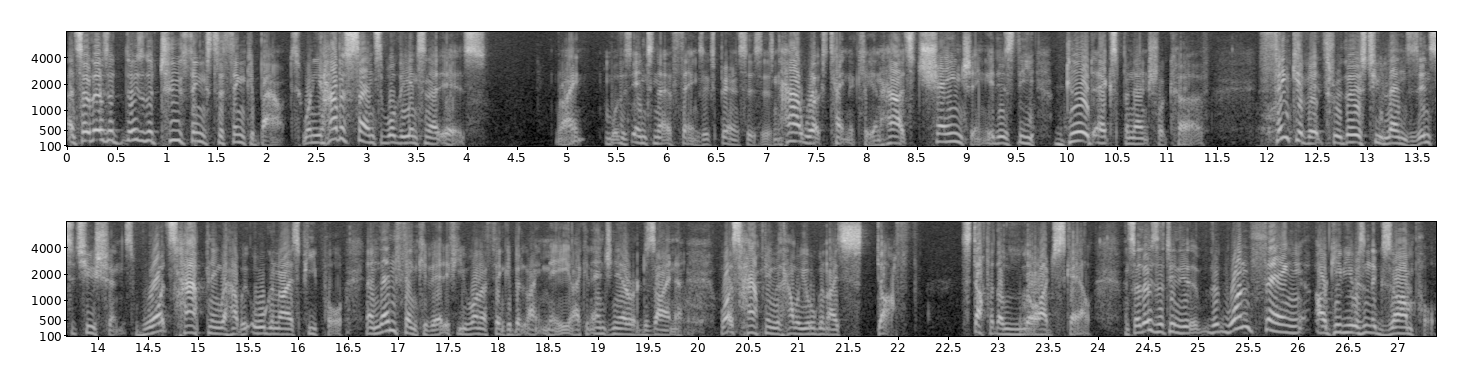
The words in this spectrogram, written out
And so those are, those are the two things to think about. When you have a sense of what the internet is, right, and what this internet of things, experiences is, and how it works technically, and how it's changing, it is the good exponential curve. Think of it through those two lenses, institutions, what's happening with how we organize people, and then think of it, if you want to think a bit like me, like an engineer or a designer, what's happening with how we organize stuff, stuff at a large scale. And so those are the two. The one thing I'll give you as an example,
